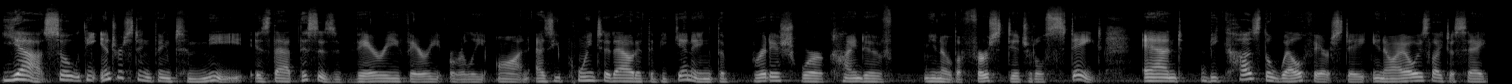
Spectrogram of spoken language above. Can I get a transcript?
Yeah, so the interesting thing to me is that this is very, very early on. As you pointed out at the beginning, the British were kind of you know the first digital state. And because the welfare state you know i always like to say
